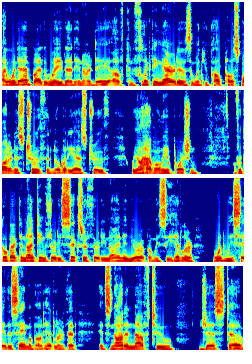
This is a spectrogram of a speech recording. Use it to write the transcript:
I would add, by the way, that in our day of conflicting narratives and what you call postmodernist truth, that nobody has truth, we all have only a portion. If we go back to 1936 or 39 in Europe and we see Hitler, would we say the same about Hitler? That it's not enough to just uh,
